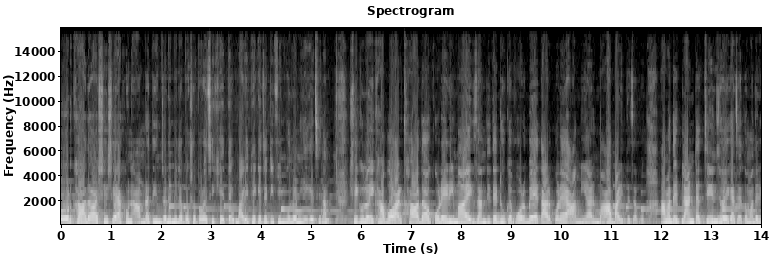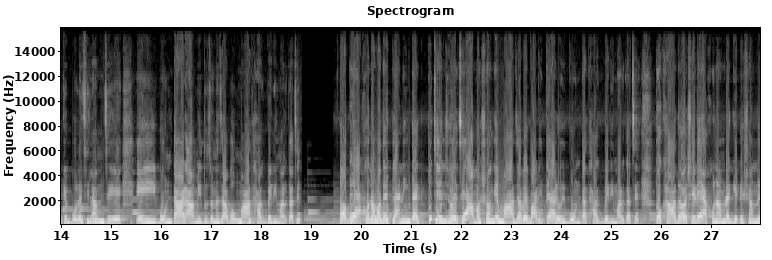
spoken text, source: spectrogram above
ওর খাওয়া দাওয়া শেষে এখন আমরা তিনজনে মিলে বসে পড়েছি খেতে। বাড়ি থেকে যে টিফিনগুলো নিয়ে গেছিলাম, সেগুলোই খাব। আর খাওয়া দাওয়া করে রিমা এক্সাম দিতে ঢুকে পড়বে। তারপরে আমি আর মা বাড়িতে যাব। আমাদের প্ল্যানটা চেঞ্জ হয়ে গেছে। তোমাদেরকে বলেছিলাম যে, এই বোনটা আর আমি দুজনে যাব। মা থাকবে রিমার কাছে। তবে এখন আমাদের প্ল্যানিংটা একটু চেঞ্জ হয়েছে। আমার সঙ্গে মা যাবে বাড়িতে আর ওই বোনটা থাকবে রিমার কাছে। তো খাওয়া দাওয়া সেরে এখন আমরা গেটের সামনে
